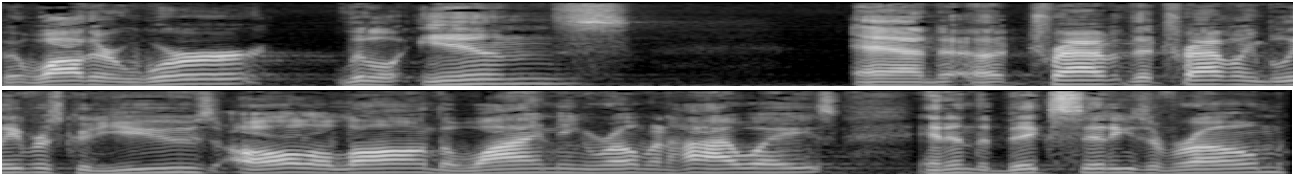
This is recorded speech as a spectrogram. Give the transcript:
but while there were little inns and uh, tra- that traveling believers could use all along the winding Roman highways and in the big cities of Rome,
